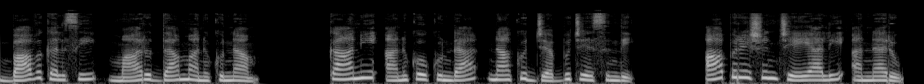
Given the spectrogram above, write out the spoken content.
బావ కలిసి మారుద్దాం అనుకున్నాం. కాని అనుకోకుండా నాకు జబ్బు చేసింది. ఆపరేషన్ చేయాలి అన్నారు.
